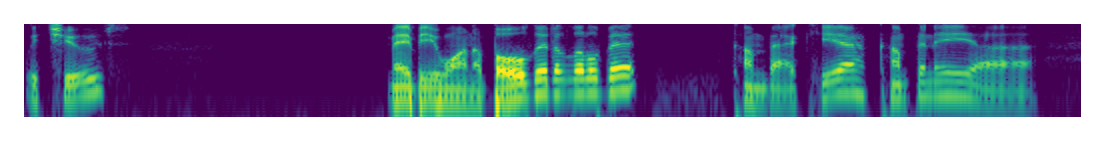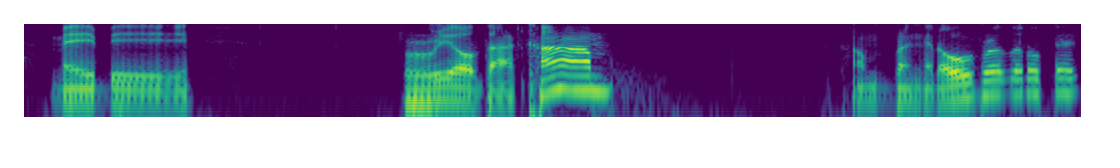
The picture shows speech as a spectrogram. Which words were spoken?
We choose. Maybe you want to bold it a little bit. Come back here, company, uh, maybe real.com. Come bring it over a little bit,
